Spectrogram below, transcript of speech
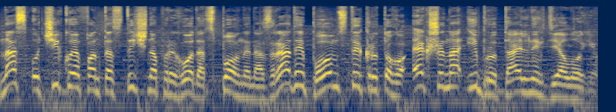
нас очікує фантастична пригода, сповнена зради, помсти, крутого екшена і брутальних діалогів.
